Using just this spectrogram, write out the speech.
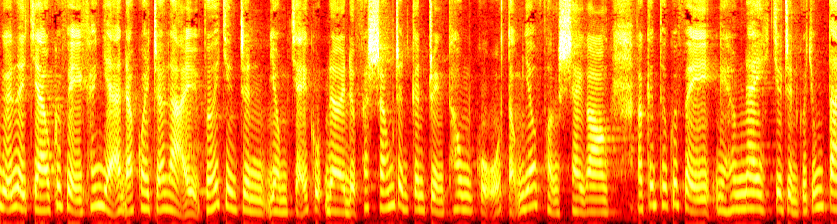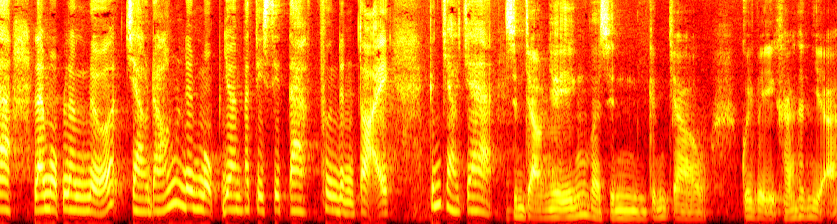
Xin gửi lời chào quý vị khán giả đã quay trở lại với chương trình Dòng chảy cuộc đời được phát sóng trên kênh truyền thông của Tổng giáo phận Sài Gòn. Và kính thưa quý vị, ngày hôm nay chương trình của chúng ta lại một lần nữa chào đón lên mục John Batista Phương Đình Toại. Kính chào cha. Xin chào Như Yến và xin kính chào quý vị khán thính giả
